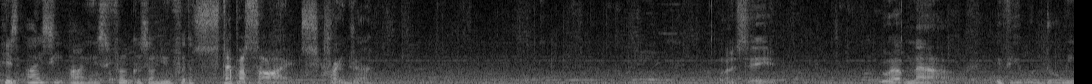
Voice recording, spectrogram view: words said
His icy eyes focus on you for the... Step aside, stranger. I see. You have now, if you would do me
